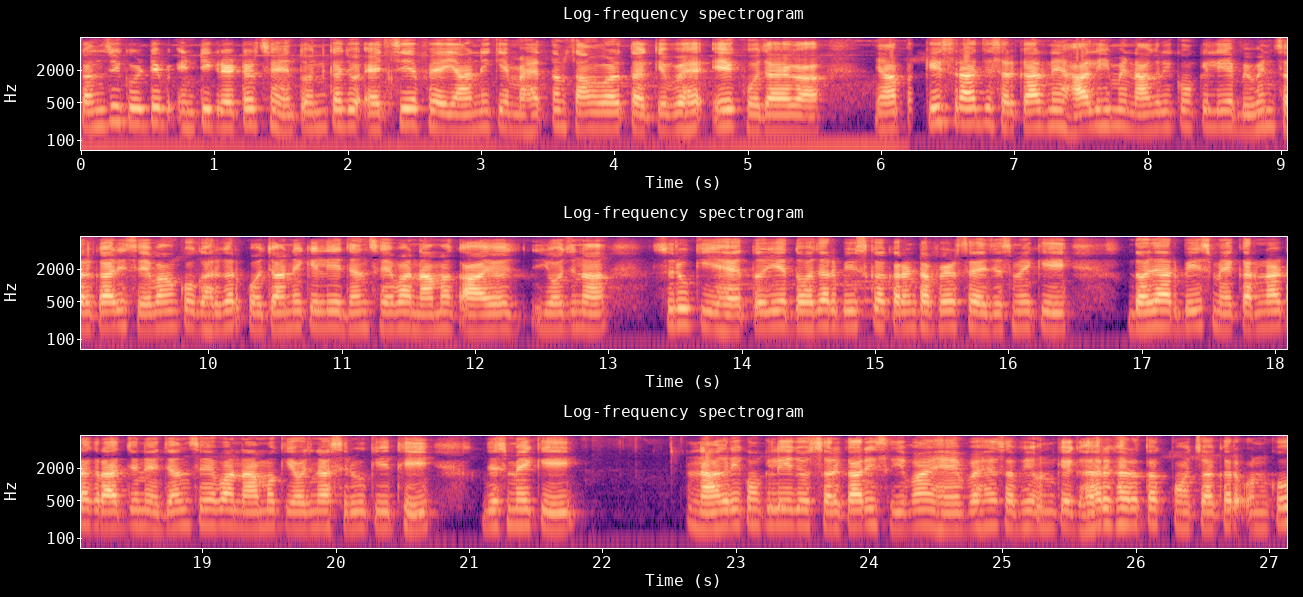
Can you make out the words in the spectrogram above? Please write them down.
कंसिक्यूटिव इंटीग्रेटर्स हैं तो इनका जो एचसीएफ है, यानी कि महत्तम सामवर्तक वह एक हो जाएगा। यहाँ पर किस राज्य सरकार ने हाल ही में नागरिकों के लिए विभिन्न सरकारी सेवाओं को घर घर पहुँचाने के लिए जन सेवा नामक योजना शुरू की है? तो ये 2020 का करंट अफेयर्स है, जिसमें कि 2020 में कर्नाटक राज्य ने जन सेवा नामक योजना शुरू की थी, जिसमें कि नागरिकों के लिए जो सरकारी सेवाएँ हैं, वह सभी उनके घर घर तक पहुंचाकर उनको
